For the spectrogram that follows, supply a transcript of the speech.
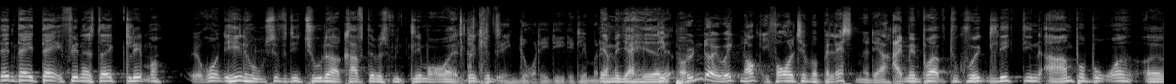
den dag i dag finder jeg stadig glimmer rundt i hele huset, fordi Tulle har kraft med smidt glimmer overalt. Ikke? Det er en lort idé, det glemmer det. jamen, jeg hader det. det pynter jo ikke nok i forhold til, hvor belastende det er. Ej, men prøv, du kunne ikke ligge din arm på bordet, øh,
